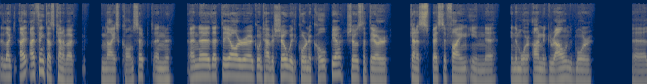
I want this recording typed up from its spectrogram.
like I I think that's kind of a nice concept and and uh, that they are uh, going to have a show with cornucopia shows that they are kind of specifying in uh, in the more underground more uh,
